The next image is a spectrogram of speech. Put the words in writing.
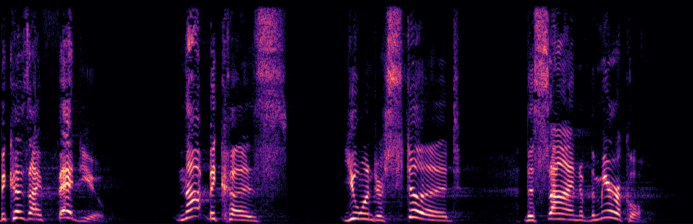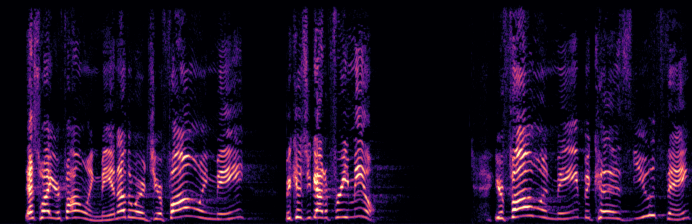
because I fed you, not because you understood the sign of the miracle. That's why you're following me. In other words, you're following me because you got a free meal. You're following me because you think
